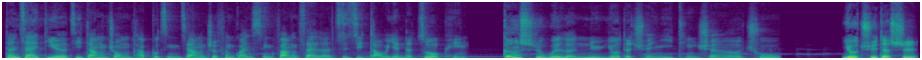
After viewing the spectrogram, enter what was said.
但在第二季当中，她不仅将这份关心放在了自己导演的作品，更是为了女优的权益挺身而出。有趣的是，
